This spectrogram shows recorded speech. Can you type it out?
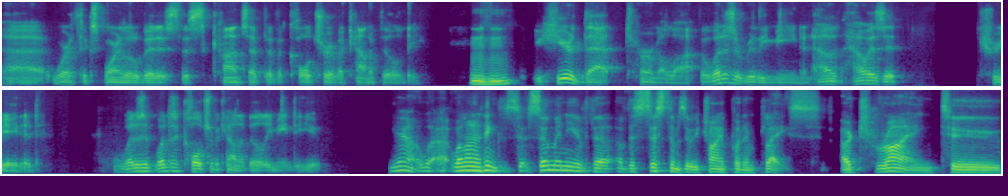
uh, worth exploring a little bit is this concept of a culture of accountability. Mm-hmm. You hear that term a lot, but what does it really mean, and how how is it created? What is it? What does a culture of accountability mean to you? Yeah, well, I think so, so, many of the of the systems that we try and put in place are trying to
